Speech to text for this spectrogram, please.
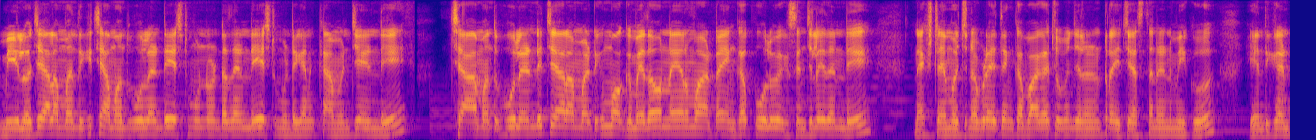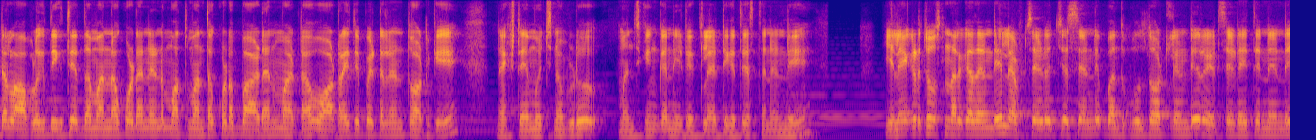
మీలో చాలా మందికి చామంతి పూలు అంటే ఇష్టం ఉండి ఉంటుందండి. ఇష్టం ఉంటే కనుక కామెంట్ చేయండి. చామంతి పూలు అండి చాలా మట్టుకి మొగ్గ మీద ఉన్నాయన్నమాట. ఇంకా పూలు వికసించలేదండి. నెక్స్ట్ టైం వచ్చినప్పుడు అయితే ఇంకా బాగా చూపించాలని ట్రై చేస్తానండి మీకు. ఎందుకంటే లోపలికి దిగి తీద్దామన్నా కూడా నేను మొత్తం అంతా కూడా బాడనమాట వాటర్ అయితే పెట్టారండి తోటకి. నెక్స్ట్ టైం వచ్చినప్పుడు మంచిగా ఇంకా నీట్గా క్లారిటీగా తీస్తానండి. ఇలా ఇక్కడ చూస్తున్నారు కదండి లెఫ్ట్ సైడ్ వచ్చేసండి బంతిపూల తోటలు అండి రైట్ సైడ్ అయితేనండి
